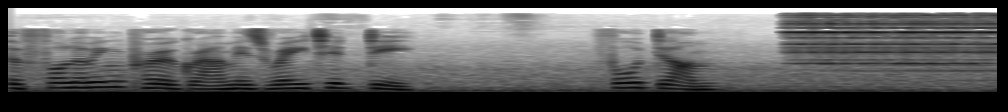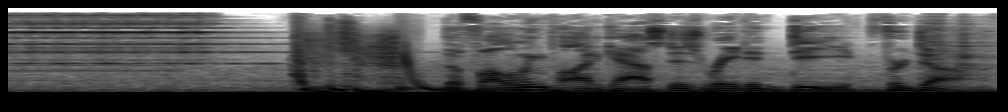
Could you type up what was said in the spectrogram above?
The following program is rated D for dumb. The following podcast is rated D for dumb.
